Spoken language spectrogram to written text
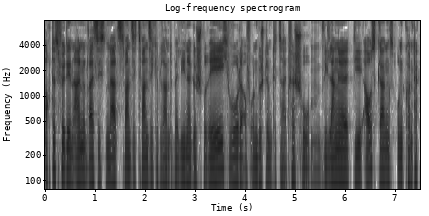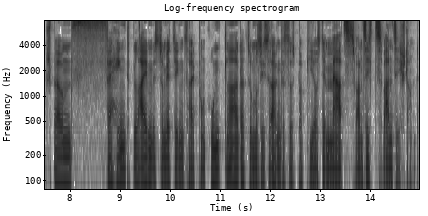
Auch das für den 31. März 2020 geplante Berliner Gespräch wurde auf unbestimmte Zeit verschoben. Wie lange die Ausgangs- und Kontaktsperren verhängt bleiben, ist zum jetzigen Zeitpunkt unklar. Dazu muss ich sagen, dass das Papier aus dem März 2020 stammt.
